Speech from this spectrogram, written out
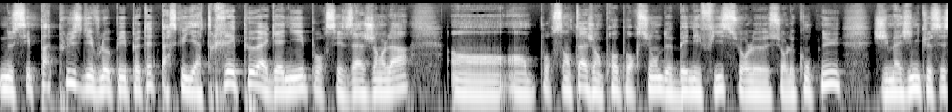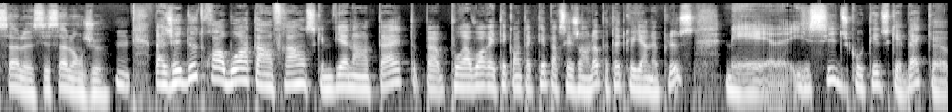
ne s'est pas plus développée. Peut-être parce qu'il y a très peu à gagner pour ces agents-là en, en, pourcentage, en proportion de bénéfices sur le sur le contenu. J'imagine que c'est ça, c'est ça l'enjeu. Hmm. Ben, J'ai deux trois boîtes en France qui me viennent en tête pour avoir été contacté par ces gens-là. Peut-être qu'il y en a plus. Mais euh, ici, du côté du Québec, euh,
